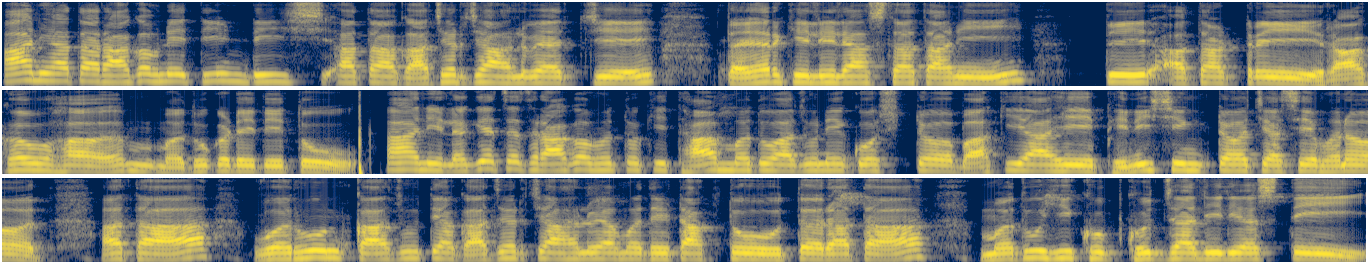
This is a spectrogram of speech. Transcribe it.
आणि आता राघवने तीन डिश आता गाजरच्या हलव्याचे तयार केलेले असतात आणि ते आता ट्रे राघव हा मधूकडे देतो. आणि लगेचच राघव म्हणतो की थांब मधू अजून एक गोष्ट बाकी आहे फिनिशिंग टच असे म्हणत. आता वरून काजू त्या गाजरच्या हलव्यामध्ये टाकतो तर आता मधू ही खूप खुश झालेली असते.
